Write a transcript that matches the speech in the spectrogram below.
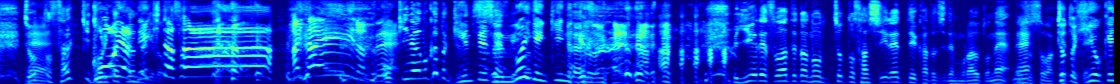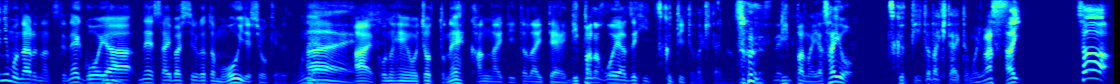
ちょっとさっきゴーヤできたさはいはいなんてね。沖縄の方限定すごい現金だけどみたいな 家で育てたのをちょっと差し入れっていう形でもらうとねちょっと日よけにもなるなんつってねゴーヤね栽培してる方も多いでしょうけれどもね。はい。この辺をちょっとね考えていただいて立派なゴーヤぜひ作っていただきたいな立派な野菜を作っていただきたいと思います。はい。さあ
